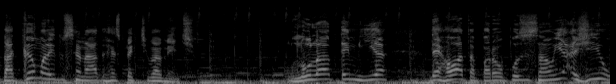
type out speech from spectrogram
da Câmara e do Senado, respectivamente. Lula temia derrota para a oposição e agiu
